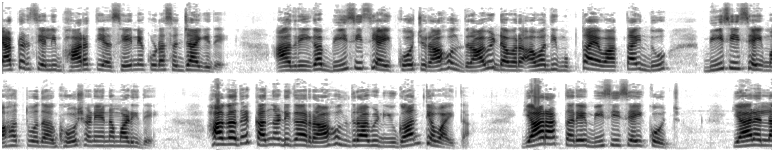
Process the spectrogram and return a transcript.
ಕ್ಯಾಪ್ಟನ್ಸಿಯಲ್ಲಿ ಭಾರತೀಯ ಸೇನೆ ಕೂಡ ಸಜ್ಜಾಗಿದೆ. ಆದರೆ ಈಗ ಬಿಸಿಸಿಐ ಕೋಚ್ ರಾಹುಲ್ ದ್ರಾವಿಡ್ ಅವರ ಅವಧಿ ಮುಕ್ತಾಯವಾಗ್ತಾ ಇದ್ದು ಬಿಸಿಸಿಐ ಮಹತ್ವದ ಘೋಷಣೆಯನ್ನು ಮಾಡಿದೆ. ಹಾಗಾದರೆ ಕನ್ನಡಿಗ ರಾಹುಲ್ ದ್ರಾವಿಡ್ ಯುಗಾಂತ್ಯವಾಯ್ತಾ? ಯಾರಾಗ್ತಾರೆ ಬಿಸಿಸಿಐ ಕೋಚ್ ಯಾರೆಲ್ಲ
